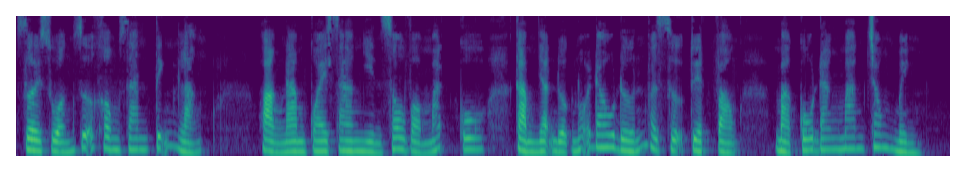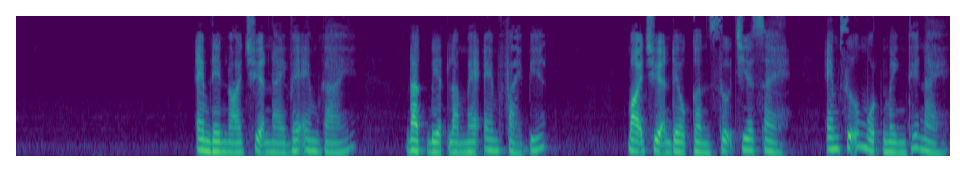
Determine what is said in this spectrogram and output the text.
rơi xuống giữa không gian tĩnh lặng. Hoàng Nam quay sang nhìn sâu vào mắt cô, cảm nhận được nỗi đau đớn và sự tuyệt vọng mà cô đang mang trong mình. Em nên nói chuyện này với em gái, đặc biệt là mẹ em phải biết. Mọi chuyện đều cần sự chia sẻ, em giữ một mình thế này,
